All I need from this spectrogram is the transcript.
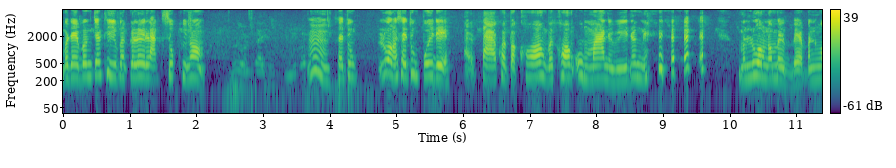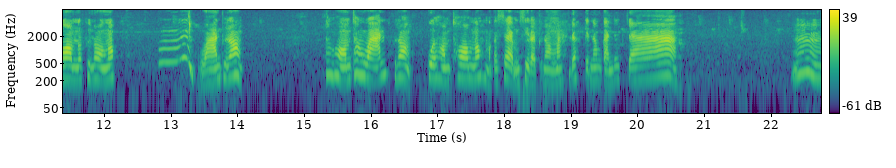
บ่ได้เบิ่งจักทีมันก็เลยลักสุกพี่น้อง อืมใส่ถุงล่วงใส่ถุงปุ๋ยเด้อ่าตาคอยประคองไปคล้องอุ้มมาในหวีนึงนี่ มันล่วงเนาะแบบแบบมันงอมเนาะพี่น้องเนาะอืมหวานพี่น้อง ทั้งหอมทั้งหวานพี่น้องกล้วยหอมทองเนาะมันก็แซ่บจังซี่แหละพี่น้องมาเด้อกินน้ำกันเด้อจ้า อืม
